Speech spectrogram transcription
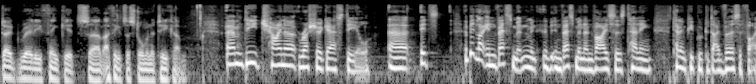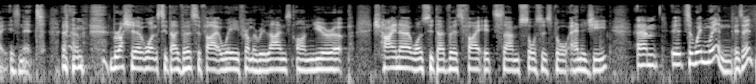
don't really think it's. Uh, I think it's a storm in a teacup. Um, the China-Russia gas deal. Uh, it's a bit like investment, investment advisors telling telling people to diversify, isn't it? Um, Russia wants to diversify away from a reliance on Europe. China wants to diversify its um, sources for energy. Um, it's a win-win, is it?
